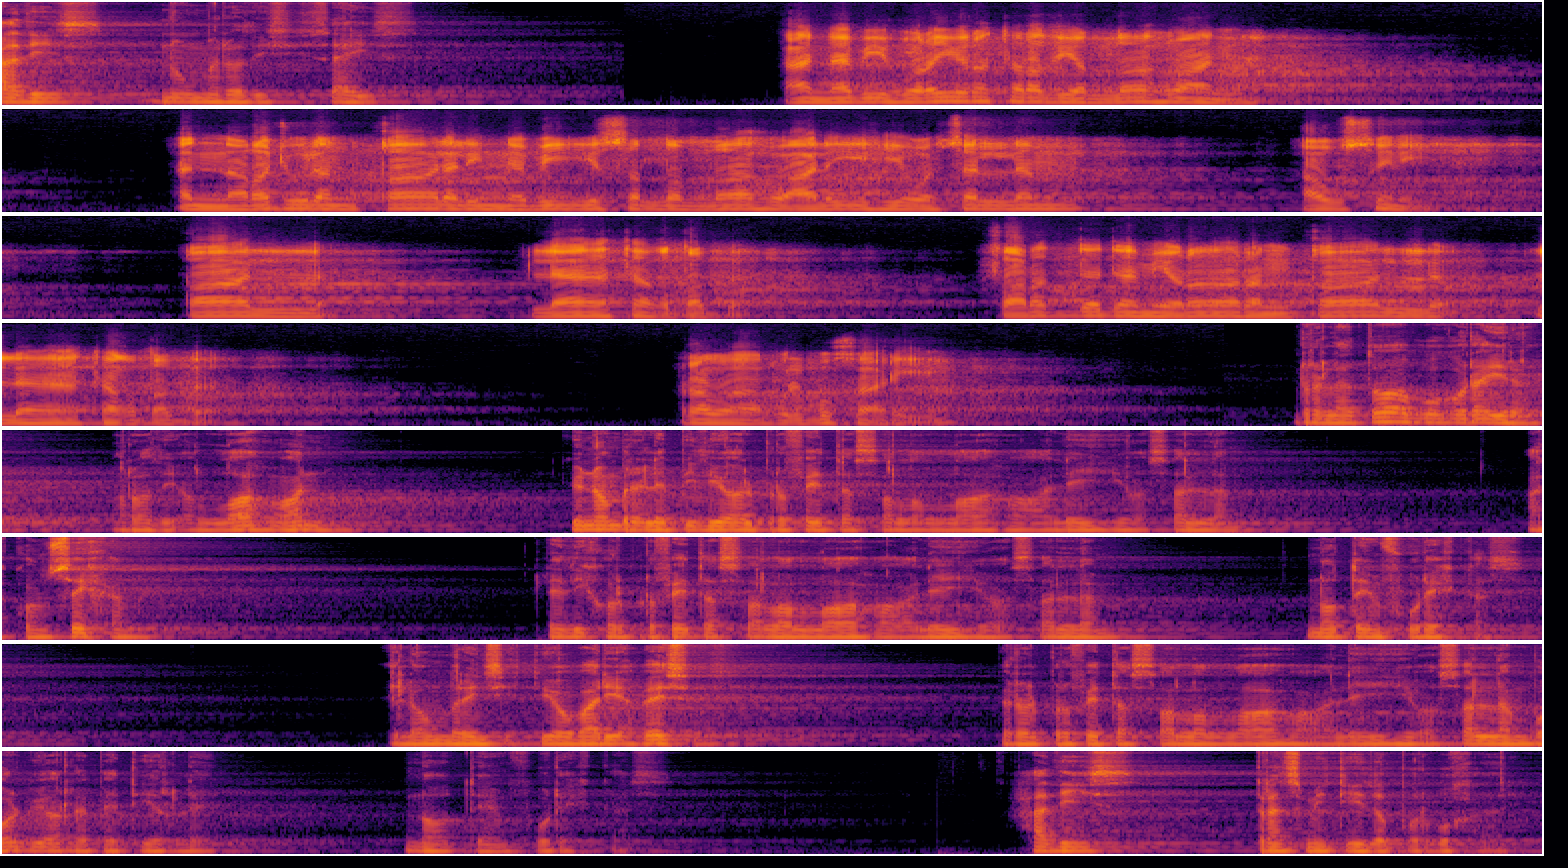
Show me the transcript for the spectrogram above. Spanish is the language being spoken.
حديث número 16 عن أبي هريرة رضي الله عنه أن رجلا قال للنبي صلى الله عليه وسلم أوصني. قال لا تغضب. فردد مرارا قال لا تغضب. رواه البخاري. Relató Abu Huraira, radiallahu anhu, que un hombre le pidió al profeta sallallahu alayhi wasallam, aconsejame. Le dijo el profeta sallallahu alayhi wasallam, no te enfurezcas. El hombre insistió varias veces, pero el profeta sallallahu alayhi wasallam volvió a repetirle, no te enfurezcas. Hadís transmitido por Bukhari.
